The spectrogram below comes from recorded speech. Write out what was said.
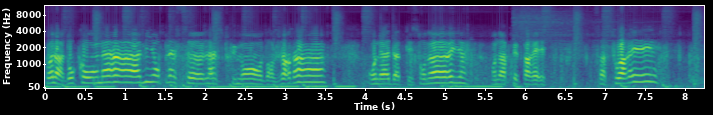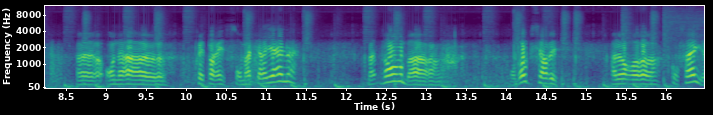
voilà, donc on a mis en place l'instrument dans le jardin, on a adapté son œil, on a préparé sa soirée, euh, on a euh, préparé son matériel. Maintenant, bah, on va observer. Alors, euh, conseil,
